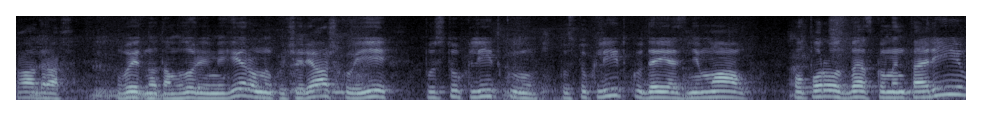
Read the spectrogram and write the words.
кадрах видно там Глорію Мігеровну, Кучеряшку і пусту клітку, пусту клітку, де я знімав опорос без коментарів.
